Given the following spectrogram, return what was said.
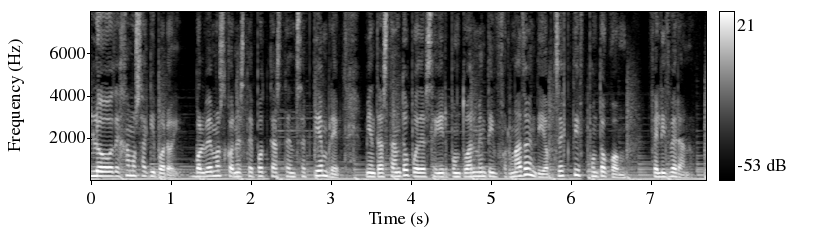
Lo dejamos aquí por hoy. Volvemos con este podcast en septiembre. Mientras tanto, puedes seguir puntualmente informado en theobjective.com. Feliz verano.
